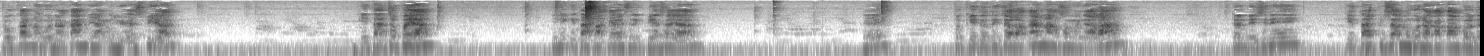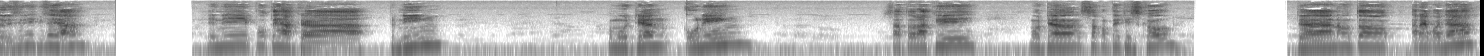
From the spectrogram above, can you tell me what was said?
bukan menggunakan yang USB ya. Kita coba ya. Ini kita pakai listrik biasa ya. Oke. Begitu dicolokkan langsung menyala dan di sini kita bisa menggunakan tombol dari sini bisa ya? Ini putih agak bening kemudian kuning satu lagi model seperti disco. Dan untuk remote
